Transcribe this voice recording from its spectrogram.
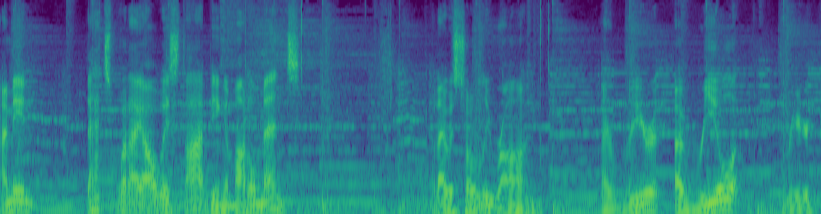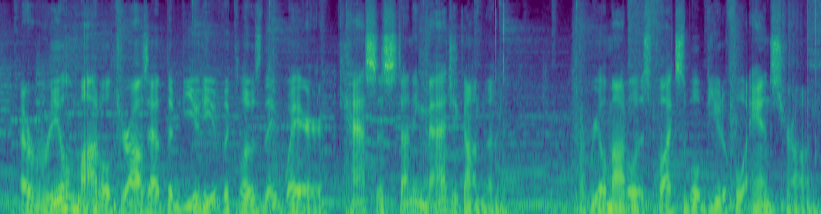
I mean, that's what I always thought being a model meant. But I was totally wrong. A real, a real, rear, a real model draws out the beauty of the clothes they wear, casts a stunning magic on them. A real model is flexible, beautiful, and strong.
